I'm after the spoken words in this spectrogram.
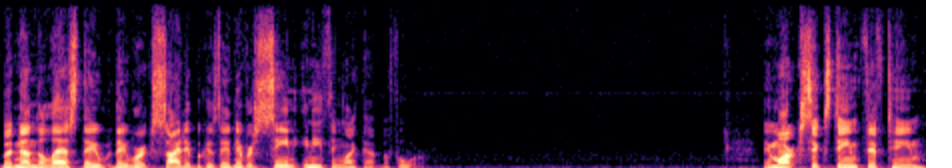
But nonetheless, they, they were excited because they'd never seen anything like that before. In Mark 16 15,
